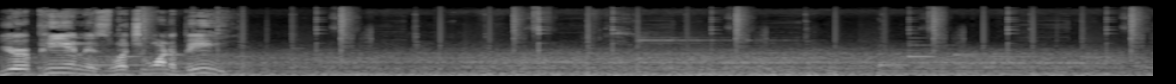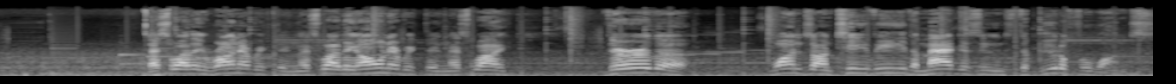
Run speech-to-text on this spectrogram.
European is what you want to be. That's why they run everything. That's why they own everything. That's why they're the ones on TV, the magazines, the beautiful ones.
